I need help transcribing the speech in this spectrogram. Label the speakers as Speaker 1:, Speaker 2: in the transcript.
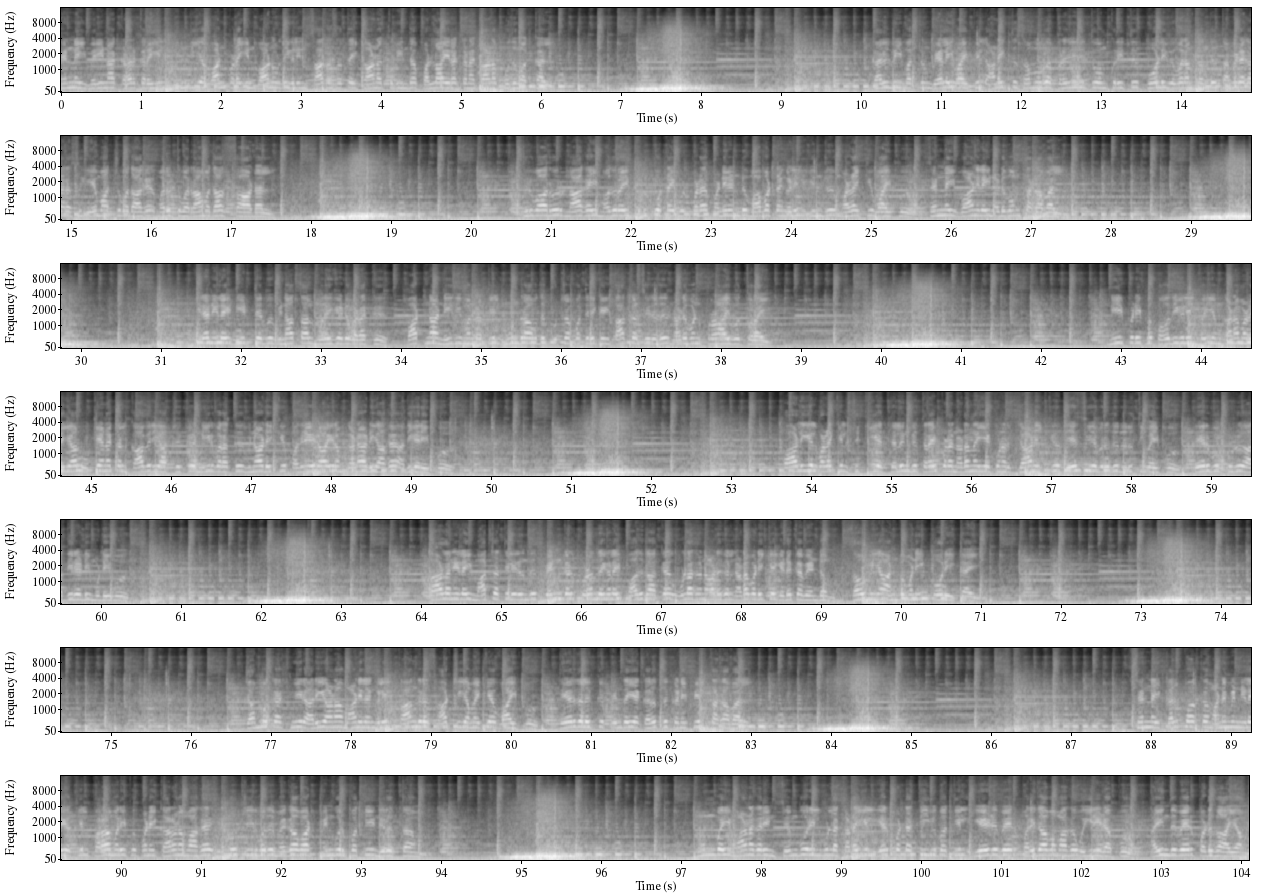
Speaker 1: சென்னை மெரினா கடற்கரையில் இந்திய வான்படையின் வானூர்திகளின் சாகசத்தை காண குவிந்த பல்லாயிரக்கணக்கான பொதுமக்கள். கல்வி மற்றும் வேலைவாய்ப்பில் அனைத்து சமூக பிரதிநிதித்துவம் குறித்து போலி விவரம் தந்து தமிழக அரசு ஏமாற்றுவதாக மருத்துவர் ராமதாஸ் சாடல். திருவாரூர் நாகை மதுரை புதுக்கோட்டை உட்பட பனிரெண்டு மாவட்டங்களில் இன்று மழைக்கு வாய்ப்பு. சென்னை வானிலை நடுவம் தகவல். இளநிலை நீட் தேர்வு வினாத்தால் முறைகேடு வழக்கு. பாட்னா நீதிமன்றத்தில் மூன்றாவது குற்றப்பத்திரிகை தாக்கல் செய்தது நடுவண் புலனாய்வுத்துறை நீர்பிடிப்பு பகுதிகளில் பெய்யும் கனமழையால் ஒகேனக்கல் காவிரி ஆற்றுக்கு நீர்வரத்து வினாடிக்கு பதினேழாயிரம் கன அடியாக அதிகரிப்பு. பாலியல் வழக்கில் சிக்கிய தெலுங்கு திரைப்பட நடன இயக்குனர் ஜானிக்கு தேசிய விருது நிறுத்தி வைப்பு. தேர்வுக்குழு அதிரடி முடிவு. காலநிலை மாற்றத்திலிருந்து பெண்கள் குழந்தைகளை பாதுகாக்க உலக நாடுகள் நடவடிக்கை எடுக்க வேண்டும். சௌமியா அன்புமணி கோரிக்கை. ஜம்மு காஷ்மீர் ஹரியானா மாநிலங்களில் காங்கிரஸ் ஆட்சி அமைக்க வாய்ப்பு. தேர்தலுக்கு பிந்தைய கருத்து கணிப்பில் தகவல். சென்னை கல்பாக்கம் அணுமின் நிலையத்தில் பராமரிப்பு பணி காரணமாக இருநூற்றி இருபது மெகாவாட் மின் உற்பத்தி நிறுத்தம். மும்பை மாநகரின் செம்பூரில் உள்ள கடையில் ஏற்பட்ட தீ விபத்தில் ஏழு பேர் பரிதாபமாக உயிரிழப்பு ஐந்து பேர் படுகாயம்.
